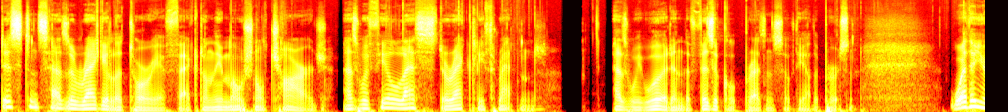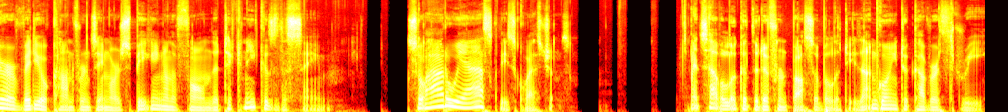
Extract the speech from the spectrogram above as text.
distance has a regulatory effect on the emotional charge, as we feel less directly threatened, as we would in the physical presence of the other person. Whether you're video conferencing or speaking on the phone, the technique is the same. So, how do we ask these questions? Let's have a look at the different possibilities. I'm going to cover three.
